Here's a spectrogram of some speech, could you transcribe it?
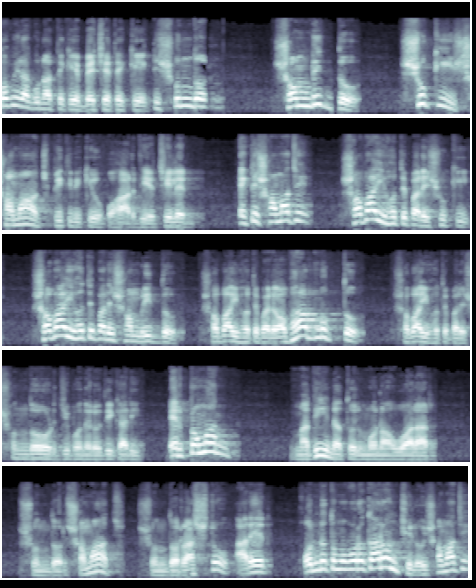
কবিরা গুনা থেকে বেঁচে থেকে একটি সুন্দর, সমৃদ্ধ, সুখী সমাজ পৃথিবীকে উপহার দিয়েছিলেন। একটি সমাজে সবাই হতে পারে সুখী, সবাই হতে পারে সমৃদ্ধ, সবাই হতে পারে অভাবমুক্ত, সবাই হতে পারে সুন্দর জীবনের অধিকারী। এর প্রমাণ মাদিনাতুল মোনাওয়ারার সুন্দর সমাজ, সুন্দর রাষ্ট্র, আর এর অন্যতম বড় কারণ ছিল, ওই সমাজে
